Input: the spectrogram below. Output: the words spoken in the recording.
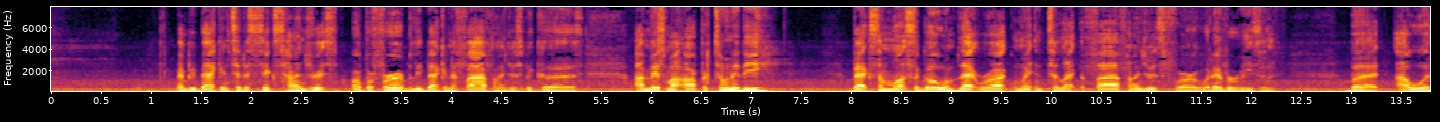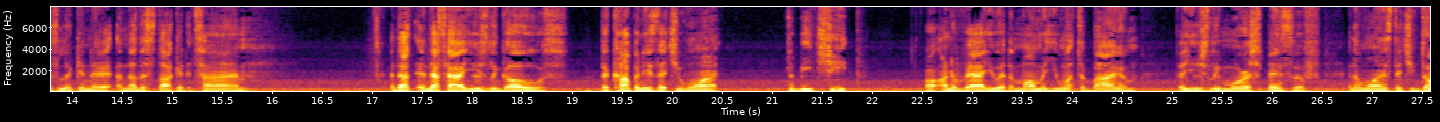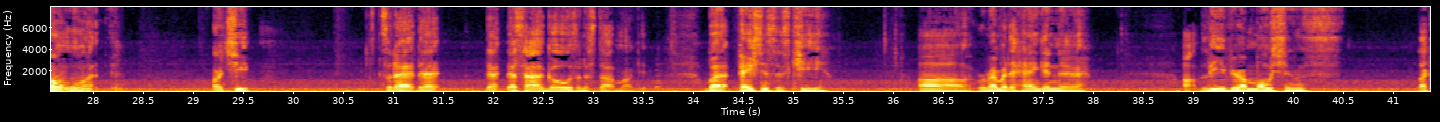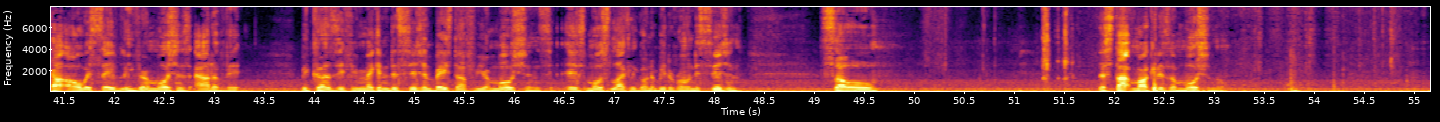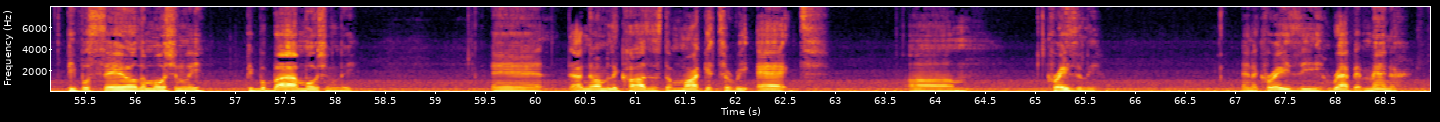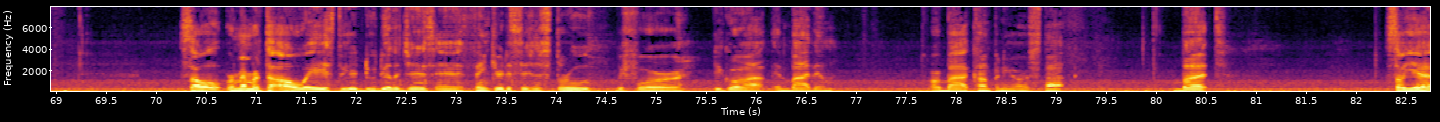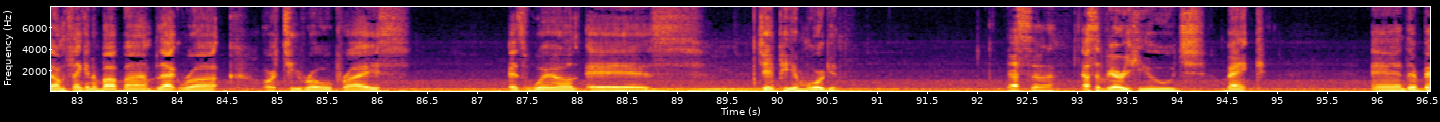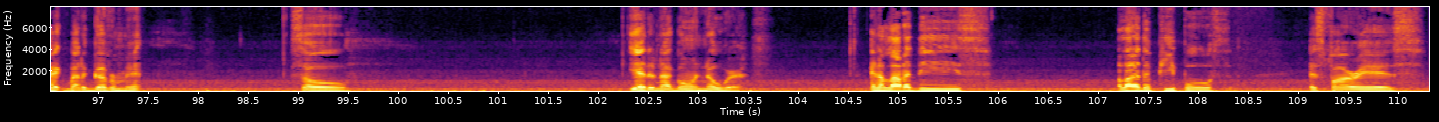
maybe back into the 600s or preferably back in the 500s because I missed my opportunity back some months ago when BlackRock went into like the 500s for whatever reason. But I was looking at another stock at the time. And that's, and that's how it usually goes. The companies that you want to be cheap are undervalued at the moment you want to buy them, they're usually more expensive. And the ones that you don't want are cheap. So that that that that's how it goes in the stock market. But patience is key. Uh, remember to hang in there. Uh, leave your emotions, like I always say, leave your emotions out of it. Because if you're making a decision based off of your emotions, it's most likely going to be the wrong decision. So the stock market is emotional. People sell emotionally, people buy emotionally. And that normally causes the market to react um, crazily in a crazy, rapid manner. So remember to always do your due diligence and think your decisions through before you go out and buy them or buy a company or a stock. But so yeah, I'm thinking about buying BlackRock or T. Rowe Price as well as JP and Morgan. That's a that's a very huge bank. And they're backed by the government. So yeah, they're not going nowhere. And a lot of these a lot of the people as far as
